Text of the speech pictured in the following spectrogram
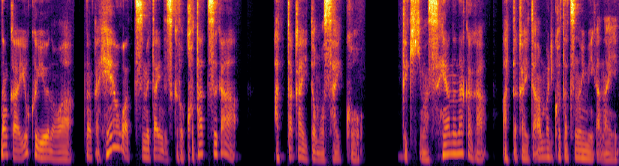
なんかよく言うのは、なんか部屋は冷たいんですけど、こたつがあったかいとも最高って聞きます。部屋の中があったかいとあんまりこたつの意味がないっ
